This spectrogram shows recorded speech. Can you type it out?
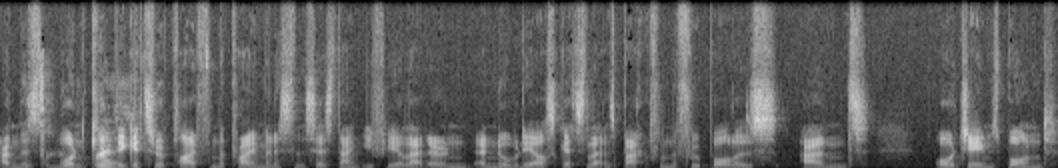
and there's one kid I, that gets a reply from the prime minister that says thank you for your letter, and, and nobody else gets letters back from the footballers and or James Bond,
